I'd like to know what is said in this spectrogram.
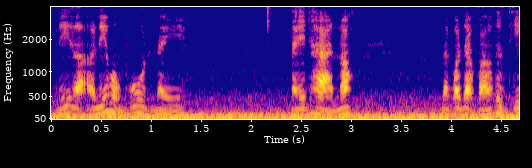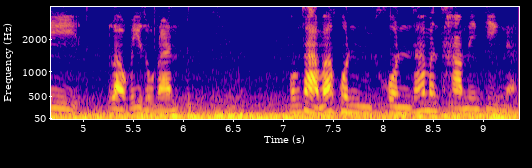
อันนี้เราอันนี้ผมพูดในในนิทานเนาะแล้วก็จากความรู้สึกที่เราก็อยู่ตรงนั้น ผมถามว่าคนคนถ้ามันทำจริง ๆ เนี่ย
